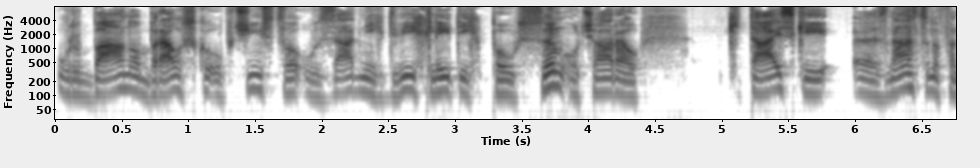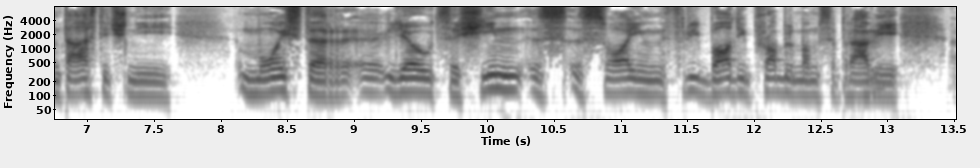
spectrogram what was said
urbano bravsko občinstvo v zadnjih dveh letih povsem očaral kitajski eh, znanstveno-fantastični mojster eh, Ljev Cešin s svojim three body problemom, se pravi uh,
